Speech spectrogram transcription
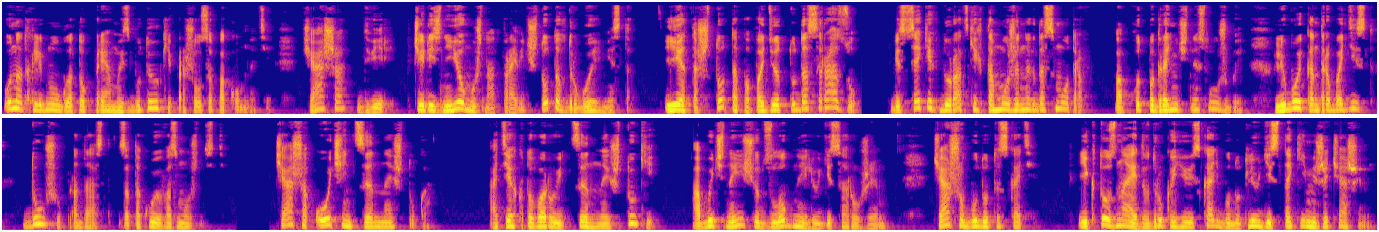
Он отхлебнул глоток прямо из бутылки и прошелся по комнате. Чаша – дверь. Через нее можно отправить что-то в другое место. И это что-то попадет туда сразу, без всяких дурацких таможенных досмотров, в обход пограничной службы. Любой контрабандист душу продаст за такую возможность. Чаша очень ценная штука. А тех, кто ворует ценные штуки, обычно ищут злобные люди с оружием. Чашу будут искать. И кто знает, вдруг ее искать будут люди с такими же чашами.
